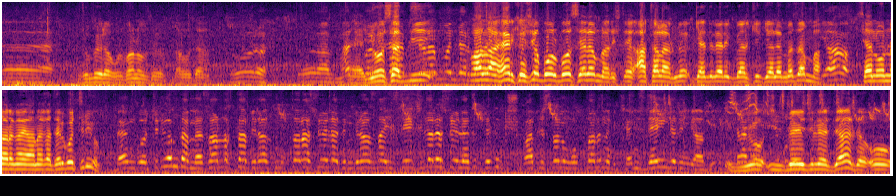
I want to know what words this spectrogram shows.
He. Durum böyle kurban oldu Davuda. Doğru. Ee, yoksa bir bari. herkese bol bol selamlar işte atalarını kendileri belki gelemez ama Ya sen onların ayağına kadar götürüyorsun. ben götürüyorum da mezarlıkta biraz muhtara söyledim. Biraz da izleyicilere söyledim. Dedim ki şu kabristanın otlarını bir temizleyin dedim ya. Bir iki tane Yok işçi izleyiciler değil de o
